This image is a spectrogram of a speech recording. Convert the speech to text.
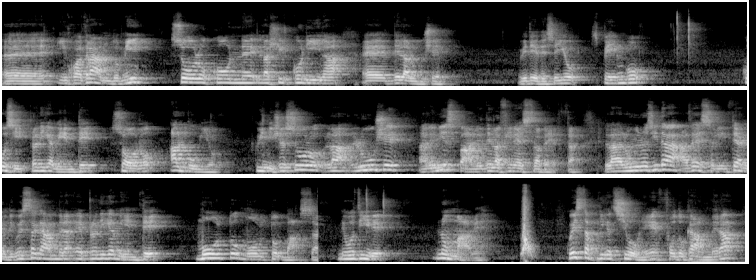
eh, inquadrandomi solo con la circolina eh, della luce. Vedete se io spengo così praticamente sono al buio. Quindi c'è solo la luce alle mie spalle della finestra aperta. La luminosità adesso all'interno di questa camera è praticamente molto molto bassa. Devo dire non male. Questa applicazione fotocamera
